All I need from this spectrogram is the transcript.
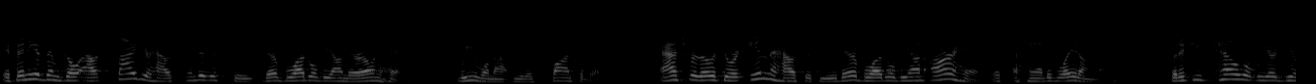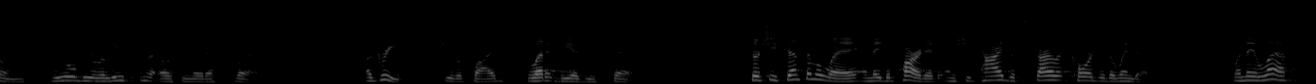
If any of them go outside your house into the street, their blood will be on their own heads. We will not be responsible. As for those who are in the house with you, their blood will be on our head if a hand is laid on them. But if you tell what we are doing, we will be released from the oath you made us swear. Agreed, she replied. Let it be as you say. So she sent them away, and they departed, and she tied the scarlet cord to the window. When they left,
